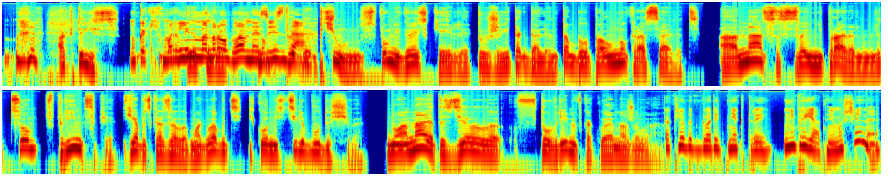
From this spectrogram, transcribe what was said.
актрис. Ну, каких? Марлин этого. Монро, главная ну, звезда. Почему? Ну, вспомни Грейс Келли, тоже и так далее. Ну, там было полно красавиц. А она со своим неправильным лицом, в принципе, я бы сказала, могла быть иконой стиля будущего. Но она это сделала в то время, в какое она жила. Как любят говорить некоторые неприятные мужчины,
